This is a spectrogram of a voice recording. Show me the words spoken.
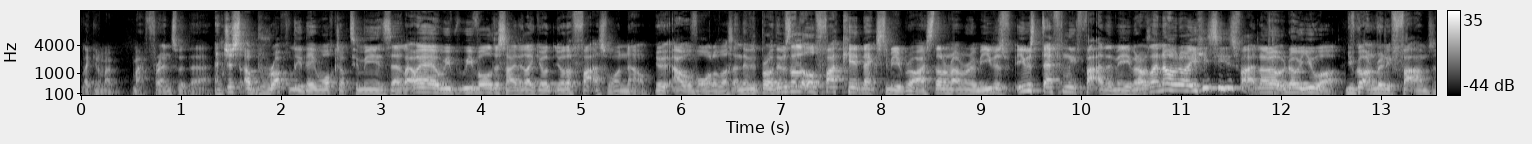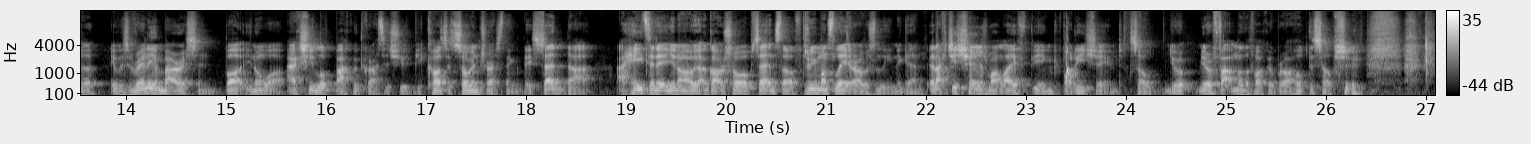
like, you know, my, my friends were there. And just abruptly, they walked up to me and said like, oh yeah, we've, we've all decided like you're, you're the fattest one now. You're out of all of us. And there was, bro, there was a little fat kid next to me, bro. I still don't remember him. He was, he was definitely fatter than me. But I was like, no, no, he's, he's fat. No, no, no, you are. You've gotten really fat, Hamza. It was really embarrassing. But you know what? I actually look back with gratitude because it's so interesting. They said that I hated it, you know, I got so upset and stuff. Three months later, I was lean again. It actually changed my life being body shamed. So you're, you're a fat motherfucker, bro. I hope this helps you.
